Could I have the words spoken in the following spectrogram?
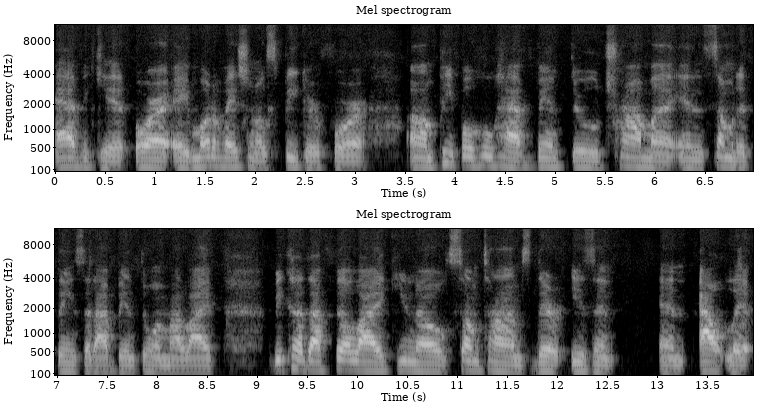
advocate or a motivational speaker for um, people who have been through trauma and some of the things that I've been through in my life. Because I feel like, you know, sometimes there isn't an outlet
